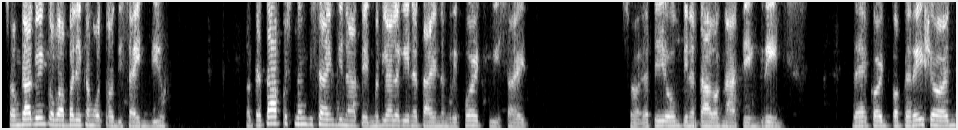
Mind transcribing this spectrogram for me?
So, ang gagawin ko, babalikan ko to design view. Pagkatapos ng design view natin, maglalagay na tayo ng report wizard. So, ito yung tinatawag nating grades. Record operation,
